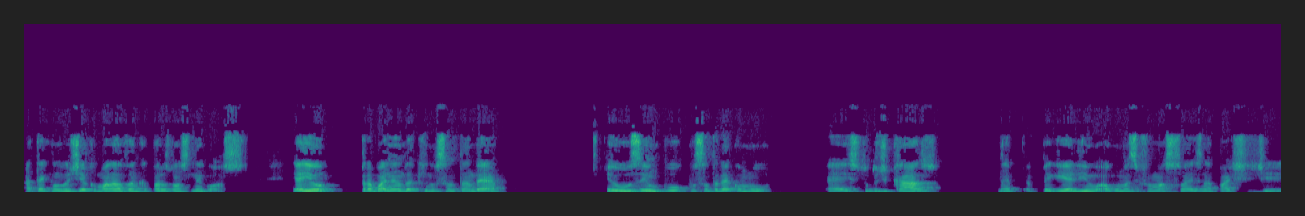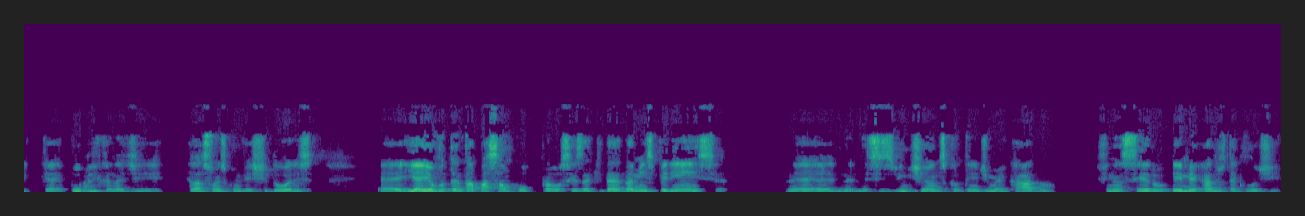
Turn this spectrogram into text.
a tecnologia como alavanca para os nossos negócios? E aí eu, trabalhando aqui no Santander, eu usei um pouco o Santander como é, estudo de caso, né? peguei ali algumas informações na parte de é pública, né? De relações com investidores, é, e aí eu vou tentar passar um pouco para vocês aqui da, da minha experiência né? nesses 20 anos que eu tenho de mercado financeiro e mercado de tecnologia.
